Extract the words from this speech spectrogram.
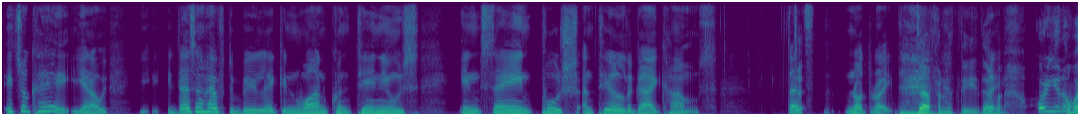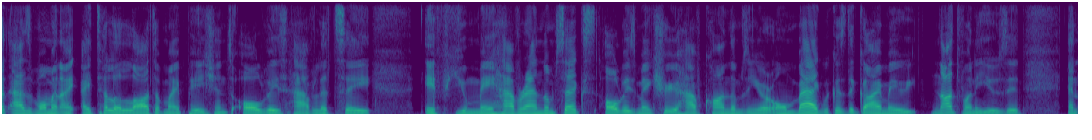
it's okay, you know, it doesn't have to be like in one continuous insane push until the guy comes. That's De- not right. Definitely. right. Or you know what, as a woman, I, I tell a lot of my patients always have, let's say, if you may have random sex, always make sure you have condoms in your own bag because the guy may not want to use it. And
